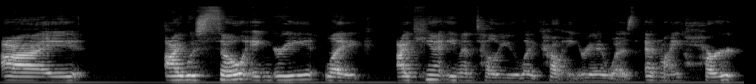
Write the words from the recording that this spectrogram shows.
i i was so angry like i can't even tell you like how angry i was. And my heart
